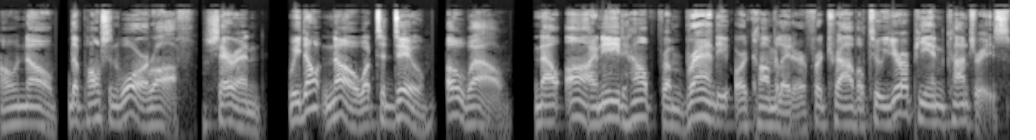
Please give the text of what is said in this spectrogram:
Oh no, the potion wore off. Sharon, we don't know what to do. Oh well, now I need help from Brandy or Commulator for travel to European countries.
